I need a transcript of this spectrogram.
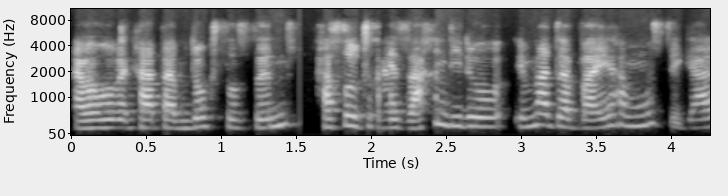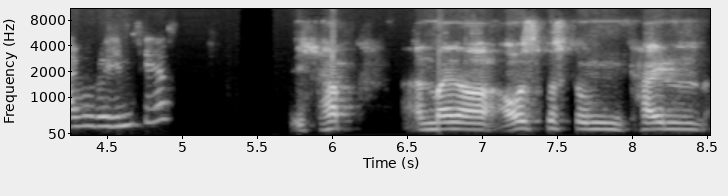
Aber wo wir gerade beim Luxus sind, hast du drei Sachen, die du immer dabei haben musst, egal wo du hinfährst? Ich habe an meiner Ausrüstung keinen.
